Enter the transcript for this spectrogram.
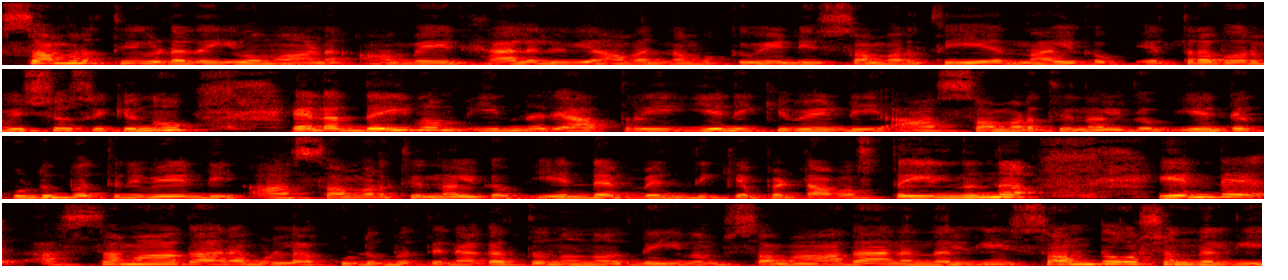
സമൃദ്ധിയുടെ ദൈവമാണ്. അമേൻ ഹാലലുവി അവൻ നമുക്ക് വേണ്ടി സമൃദ്ധിയെ നൽകും. എത്ര പേർ വിശ്വസിക്കുന്നു? എന്റെ ദൈവം ഇന്ന് രാത്രി എനിക്ക് വേണ്ടി ആ സമൃദ്ധി നൽകും. എന്റെ കുടുംബത്തിന് വേണ്ടി ആ സമൃദ്ധി നൽകും. എന്റെ ബന്ധിക്കപ്പെട്ട അവസ്ഥയിൽ നിന്ന് എന്റെ അസമാധാനമുള്ള കുടുംബത്തിനകത്ത് നിന്ന് ദൈവം സമാധാനം നൽകി സന്തോഷം നൽകി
